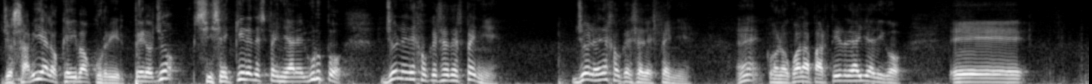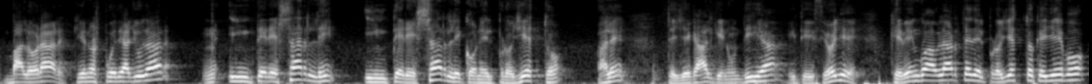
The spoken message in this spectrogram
Yo sabía lo que iba a ocurrir, pero yo, si se quiere despeñar el grupo, yo le dejo que se despeñe. Yo le dejo que se despeñe. ¿eh? Con lo cual, a partir de ahí ya digo, eh, valorar quién nos puede ayudar, interesarle, interesarle con el proyecto, ¿vale? Te llega alguien un día y te dice, oye, que vengo a hablarte del proyecto que llevo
